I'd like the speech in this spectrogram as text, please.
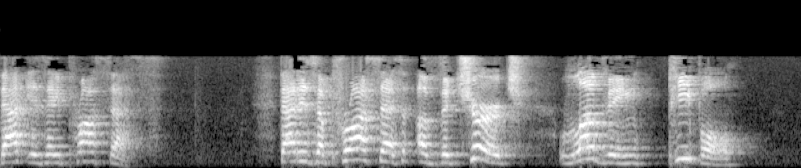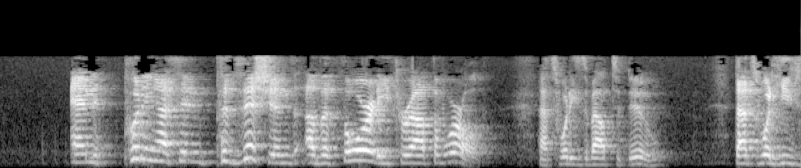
That is a process. That is a process of the church loving people and putting us in positions of authority throughout the world. That's what he's about to do. That's what he's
